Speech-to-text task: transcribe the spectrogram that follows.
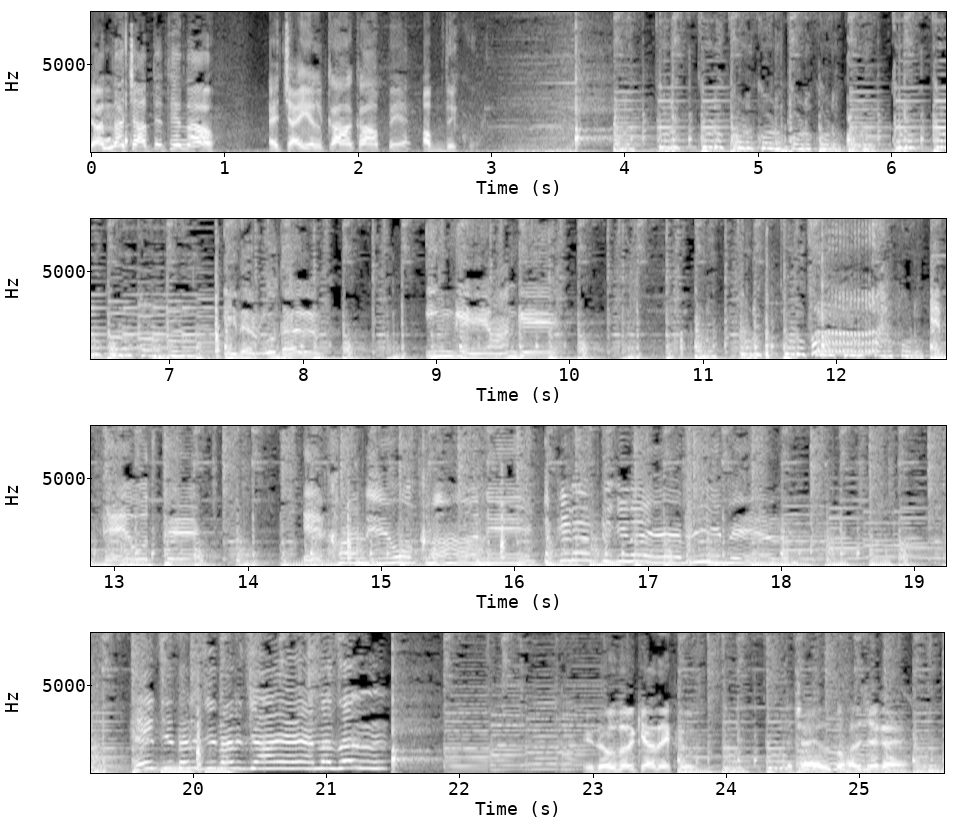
जानना चाहते थे ना? एच आई एल कहाँ कहाँ पे है? अब देखो। इधर उधर इंगे आंगे। ਇੱਥੇ उथे ए खाने वो खाने। टिकड़े टिकड़े एवरीवेयर हे जिधर जिधर जाए नज़र। इधर उधर क्या देख रहे हो? एच आई एल तो हर जगह है।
